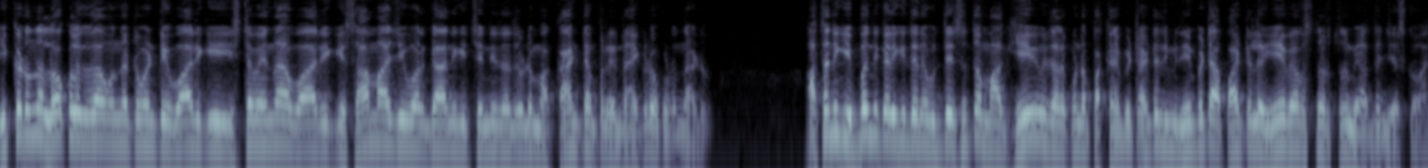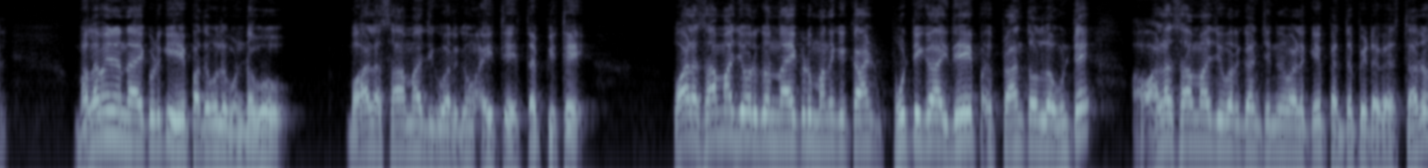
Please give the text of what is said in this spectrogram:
ఇక్కడున్న లోకల్గా ఉన్నటువంటి వారికి ఇష్టమైన వారికి సామాజిక వర్గానికి చెందినటువంటి మా కాంటెంపరీ నాయకుడు ఒకడున్నాడు. అతనికి ఇబ్బంది కలిగిద్దనే ఉద్దేశంతో మాకు ఏమీ వెళ్ళకుండా పక్కన పెట్టారు. అంటే ఇది దీన్ని ఆ పార్టీలో ఏ వ్యవస్థ నడుస్తుందో మీరు అర్థం చేసుకోవాలి. బలమైన నాయకుడికి ఏ పదవులు ఉండవు. వాళ్ళ సామాజిక వర్గం అయితే తప్పితే. వాళ్ళ సామాజిక వర్గం నాయకుడు మనకి కా పోటీగా ఇదే ప్రాంతంలో ఉంటే వాళ్ళ సామాజిక వర్గానికి చెందిన వాళ్ళకే పెద్దపీట వేస్తారు.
